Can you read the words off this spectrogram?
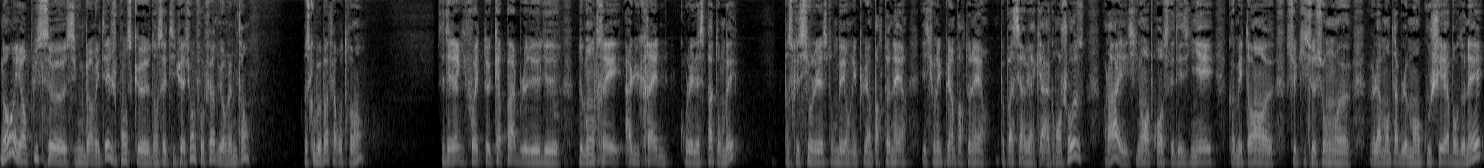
Non, et en plus, euh, si vous me permettez, je pense que dans cette situation, il faut faire du en même temps. Parce qu'on ne peut pas faire autrement. C'est-à-dire qu'il faut être capable de montrer à l'Ukraine qu'on ne les laisse pas tomber parce que si on les laisse tomber, on n'est plus un partenaire. Et si on n'est plus un partenaire, on ne peut pas servir à, grand chose. Voilà. Et sinon, après, on se fait désigner comme étant euh, ceux qui se sont euh, lamentablement couchés, abandonnés.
